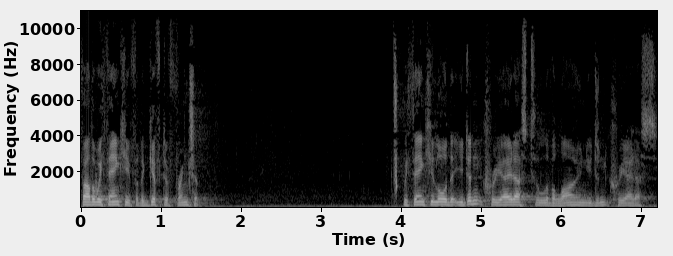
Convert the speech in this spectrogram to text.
Father, we thank you for the gift of friendship. We thank you, Lord, that you didn't create us to live alone. You didn't create us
